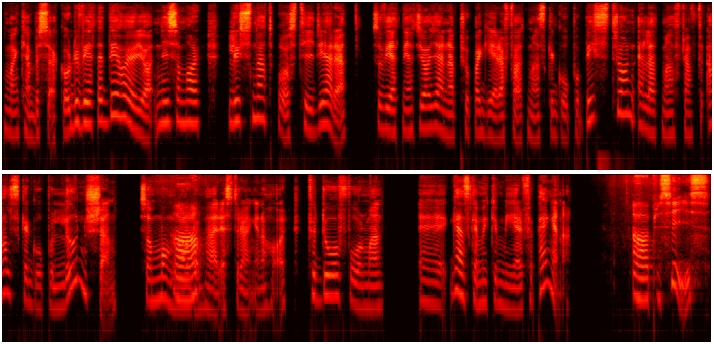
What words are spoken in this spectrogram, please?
som man kan besöka och du vet att det har jag gjort. Ni som har lyssnat på oss tidigare så vet ni att jag gärna propagerar för att man ska gå på bistron eller att man framförallt ska gå på lunchen som många Ja. av de här restaurangerna har. För då får man eh, ganska mycket mer för pengarna. Ja, precis.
